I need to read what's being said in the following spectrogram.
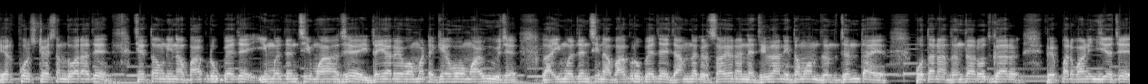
એરફોર્સ સ્ટેશન દ્વારા છે ચેતવણીના ભાગરૂપે છે ઇમરજન્સીમાં છે એ તૈયાર રહેવા માટે કહેવામાં આવ્યું છે. આ ઇમરજન્સીના ભાગરૂપે છે જામનગર શહેર અને જિલ્લાની તમામ જનતાએ પોતાના ધંધા રોજગાર વેપાર વાણિજ્ય છે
